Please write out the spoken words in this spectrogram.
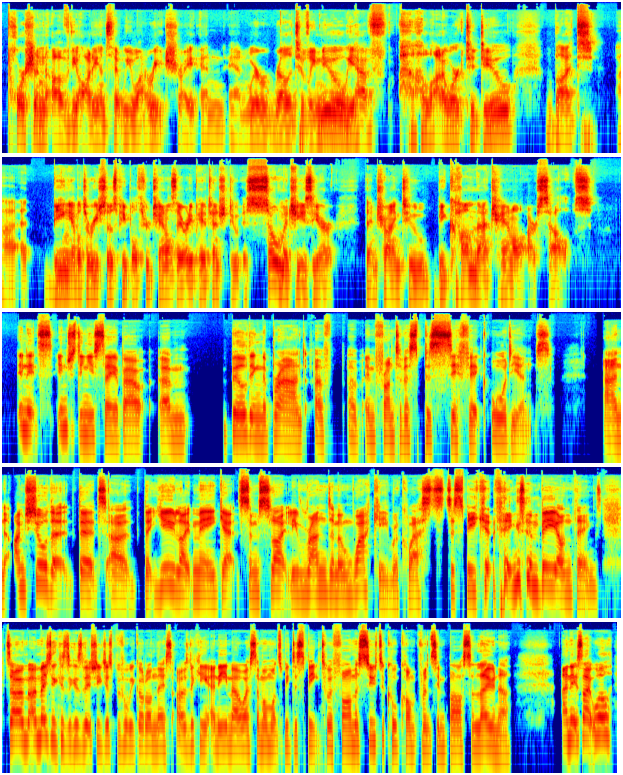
portion of the audience that we want to reach right? And and we're relatively new. We have a lot of work to do but uh, being able to reach those people through channels they already pay attention to is so much easier than trying to become that channel ourselves. And it's interesting you say about um, building the brand of, of, in front of a specific audience. And I'm sure that that uh, that you, like me, get some slightly random and wacky requests to speak at things and be on things. So I'm, I'm mentioning because because literally just before we got on this, I was looking at an email where someone wants me to speak to a pharmaceutical conference in Barcelona, and it's like, well,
